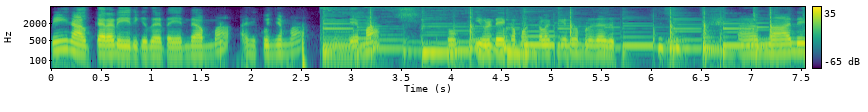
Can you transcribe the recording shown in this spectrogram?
മെയിൻ ആൾക്കാരാണ് ഇരിക്കുന്നത് കേട്ടോ. എന്റെ അമ്മ അതിന് കുഞ്ഞമ്മ അമ്മ. അപ്പം ഇവരുടെയൊക്കെ മക്കളൊക്കെയാണ് നമ്മളെല്ലാവരും. നാല്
